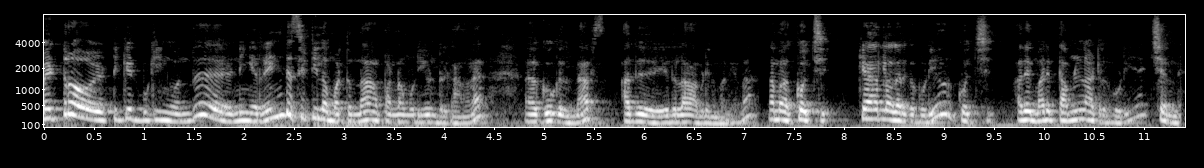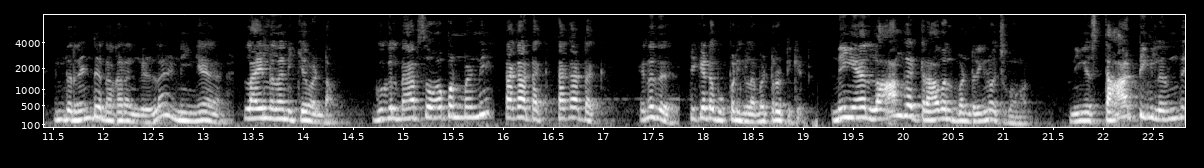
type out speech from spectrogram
மெட்ரோ டிக்கெட் புக்கிங் வந்து நீங்கள் ரெண்டு சிட்டியில் மட்டும்தான் பண்ண முடியும்னு இருக்காங்க கூகுள் மேப்ஸ் அது இதெல்லாம் அப்படின்னு பார்த்தீங்கன்னா நம்ம கொச்சி கேரளாவில் இருக்கக்கூடிய ஒரு கொச்சி அதே மாதிரி தமிழ்நாட்டில் இருக்கக்கூடிய சென்னை. இந்த ரெண்டு நகரங்களில் நீங்கள் லைன்லலாம் நிற்க வேண்டாம். கூகுள் மேப்ஸை ஓப்பன் பண்ணி டகா டக் டகா டக் என்னது? டிக்கெட்டை புக் பண்ணிக்கலாம் மெட்ரோ டிக்கெட் நீங்கள் லாங்காக ட்ராவல் பண்ணுறீங்கன்னு வச்சுக்கோங்க. நீங்கள் ஸ்டார்டிங்லேருந்து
